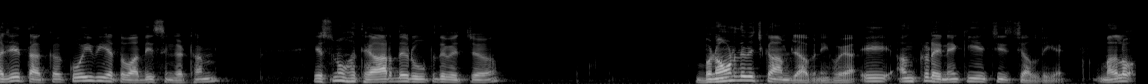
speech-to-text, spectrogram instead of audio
ਅਜੇ ਤੱਕ ਕੋਈ ਵੀ ਅੱਤਵਾਦੀ ਸੰਗਠਨ ਇਸ ਨੂੰ ਹਥਿਆਰ ਦੇ ਰੂਪ ਦੇ ਵਿੱਚ ਬਣਾਉਣ ਦੇ ਵਿੱਚ ਕਾਮਯਾਬ ਨਹੀਂ ਹੋਇਆ। ਇਹ ਅੰਕੜੇ ਨੇ ਕਿ ਇਹ ਚੀਜ਼ ਚੱਲਦੀ ਹੈ। ਮਤਲਬ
